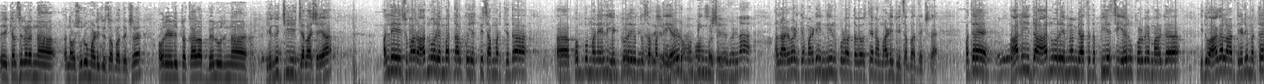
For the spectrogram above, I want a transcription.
ಈ ಕೆಲಸಗಳನ್ನ ನಾವು ಶುರು ಮಾಡಿದ್ವಿ ಸಭಾಧ್ಯಕ್ಷರೇ. ಅವರು ಹೇಳಿದ ಪ್ರಕಾರ ಬೇಲೂರಿನ ಯಗಚಿ ಜಲಾಶಯ, ಅಲ್ಲಿ ಸುಮಾರು ಆರ್ನೂರ ಎಂಬತ್ನಾಲ್ಕು ಎಚ್ ಪಿ ಸಾಮರ್ಥ್ಯದ ಪಂಪ್ ಮನೆಯಲ್ಲಿ ಎಂಟುನೂರ ಐವತ್ತು ಸಾಮರ್ಥ್ಯ ಎರಡು ಪಂಪಿಂಗ್ ಮಿಷಿನ್ಗಳನ್ನ ಅಲ್ಲಿ ಅಳವಡಿಕೆ ಮಾಡಿ ನೀರು ಕೊಡುವಂತ ವ್ಯವಸ್ಥೆ ನಾವು ಮಾಡಿದ್ವಿ ಸಭಾಧ್ಯಕ್ಷರೇ. ಮತ್ತೆ ಅಲ್ಲಿ ಇದ್ದ ಆರ್ನೂರು ಎಂ ಎಂ ವ್ಯಾಸದ ಪಿ ಎಸ್ ಸಿ ಏರು ಕೊಳವೆ ಮಾರ್ಗ ಇದು ಆಗಲ್ಲ ಅಂತೇಳಿ ಮತ್ತೆ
